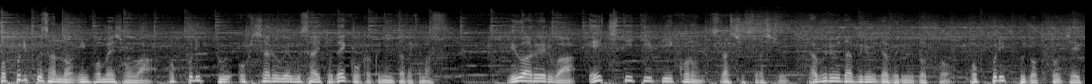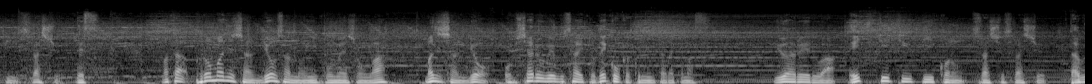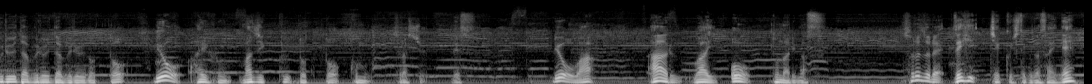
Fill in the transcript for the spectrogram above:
PopLip さんのインフォメーションは PopLip オフィシャルウェブサイトでご確認いただけます URL は http コロンスラッシュスラッシュ www.poplip.jp スラッシュです。またプロマジシャンりょうさんのインフォメーションはマジシャンりょうオフィシャルウェブサイトでご確認いただけます。URL は http コロンスラッシュスラッシュ www.ryo-magic.com スラッシュです。りょうは RYO となります。それぞれぜひチェックしてくださいね。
